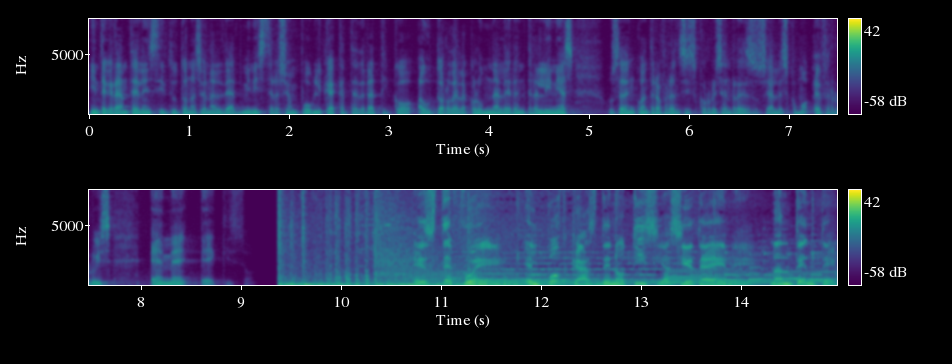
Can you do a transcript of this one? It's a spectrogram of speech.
integrante del Instituto Nacional de Administración Pública, catedrático, autor de la columna Leer Entre Líneas. Usted encuentra a Francisco Ruiz en redes sociales como F. Ruiz MX. Este fue el podcast de Noticias 7am. Mantente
